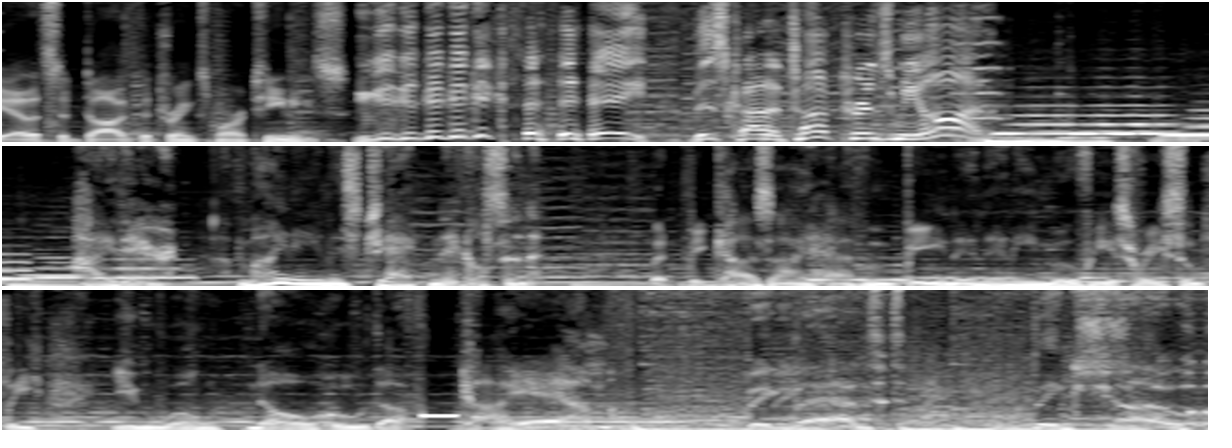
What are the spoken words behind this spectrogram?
Yeah, that's a dog that drinks martinis. hey, this kind of talk turns me on. Hi there. My name is Jack Nicholson. But because I haven't been in any movies recently, you won't know who the f I am. Big band, big show,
